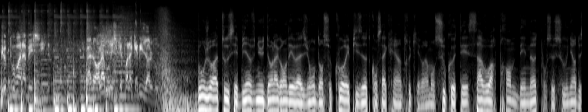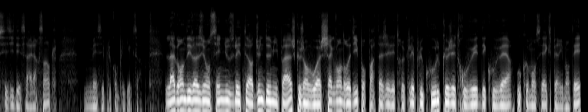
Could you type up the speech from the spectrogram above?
que pour un imbécile. Alors là, vous risquez pas la camisole. Bonjour à tous et bienvenue dans la Grande Évasion, dans ce court épisode consacré à un truc qui est vraiment sous-coté, savoir prendre des notes pour se souvenir de ses idées. Ça a l'air simple, mais c'est plus compliqué que ça. La Grande Évasion, c'est une newsletter d'une demi-page que j'envoie chaque vendredi pour partager les trucs les plus cool que j'ai trouvés, découverts ou commencé à expérimenter.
